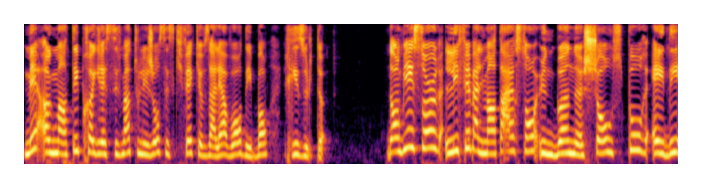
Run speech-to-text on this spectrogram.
mais augmenter progressivement tous les jours, c'est ce qui fait que vous allez avoir des bons résultats. Donc, bien sûr, les fibres alimentaires sont une bonne chose pour aider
